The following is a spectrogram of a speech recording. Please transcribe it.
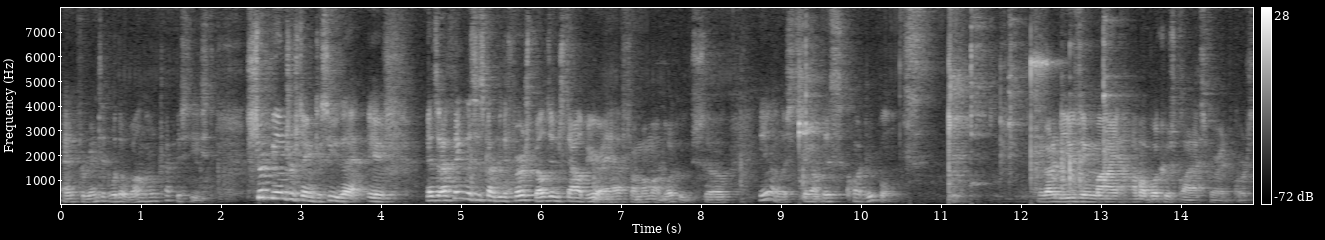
and fermented with a well-known Trappist yeast. Should be interesting to see that if it's, I think this is going to be the first Belgian style beer I have from Amager Bryghus. So, yeah, let's check out this quadruple. I'm going to be using my Amager Bryghus glass for it, of course.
